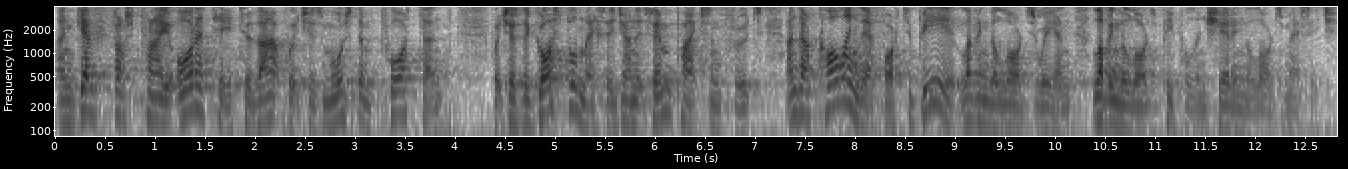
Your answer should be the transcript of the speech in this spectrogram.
and give first priority to that which is most important, which is the gospel message and its impacts and fruits, and our calling, therefore, to be living the Lord's way and loving the Lord's people and sharing the Lord's message.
